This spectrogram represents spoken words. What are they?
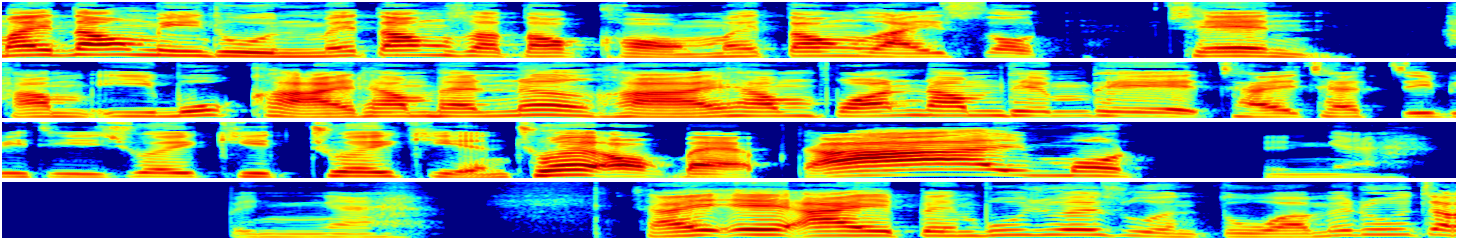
ไม่ต้องมีทุนไม่ต้องสต็อกของไม่ต้องไลฟ์สด เช่นทำอี-บุ๊กขายทำแพนเนอร์ขายทำฟอนต์ทำเทมเพลตใช้ ChatGPT ช่วยคิดช่วยเขียนช่วยออกแบบได้หมด เป็นไง เป็นไง ใช้เอไอเป็นผู้ช่วยส่วนตัว ไม่รู้จะ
